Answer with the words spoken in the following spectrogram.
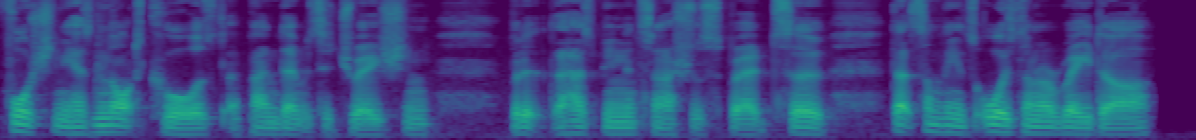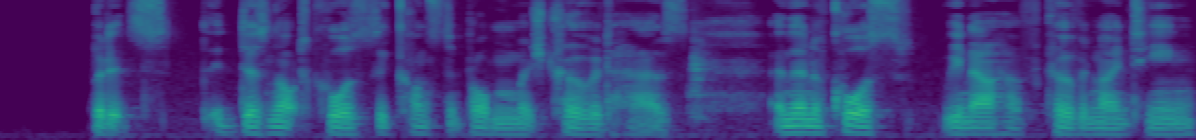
fortunately has not caused a pandemic situation, but it, there has been international spread. So that's something that's always on our radar, but it's it does not cause the constant problem which COVID has. And then of course we now have COVID nineteen,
